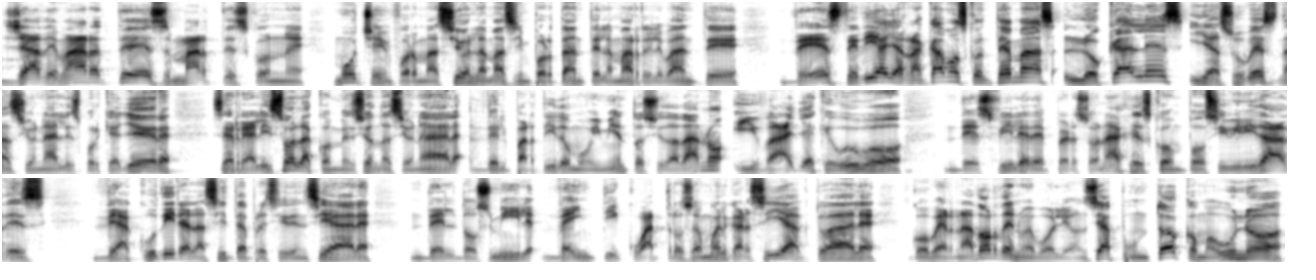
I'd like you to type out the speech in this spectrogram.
ya de martes, martes con eh, mucha información, la más importante, la más relevante de este día. Y arrancamos con temas locales y a su vez nacionales, porque ayer se realizó la Convención Nacional del Partido Movimiento Ciudadano y vaya que hubo desfile de personajes con posibilidades de acudir a la cita presidencial del 2024. Samuel García, actual gobernador de Nuevo León, se apuntó como uno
